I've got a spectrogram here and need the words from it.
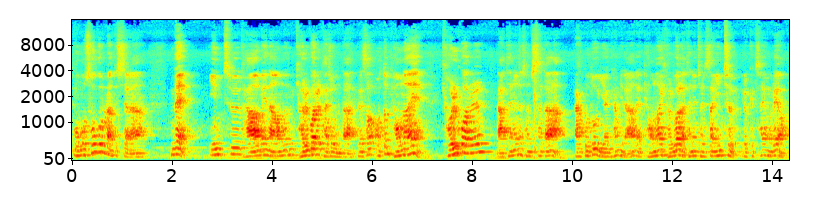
뭐뭐 속으로라는 뜻이잖아. 근데 into 다음에 나오는 결과를 가져온다. 그래서 어떤 변화의 결과를 나타내는 전치사다라고도 이야기를 합니다. 네, 변화의 결과를 나타내는 전치사 into 이렇게 사용을 해요.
